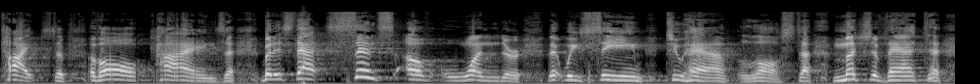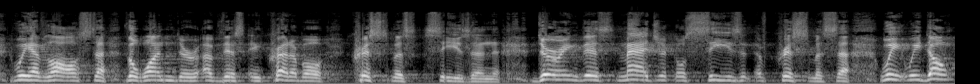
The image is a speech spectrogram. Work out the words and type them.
types, of, of all kinds. But it's that sense of wonder that we seem to have lost. Uh, much of that uh, we have lost uh, the wonder of this incredible Christmas season. During this magical season of Christmas, uh, we, we don't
